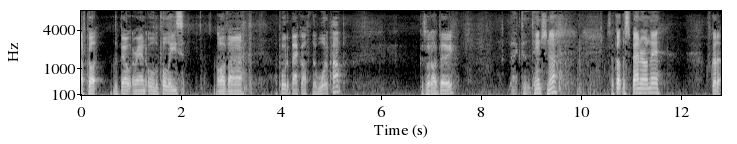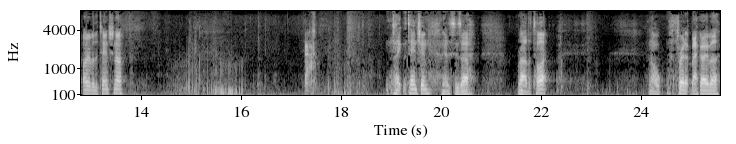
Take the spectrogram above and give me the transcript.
I've got the belt around all the pulleys. I've uh, I pulled it back off the water pump because what I do, back to the tensioner. So I've got the spanner on there. I've got it over the tensioner. Ah. Take the tension. Now this is uh, rather tight. And I'll thread it back over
